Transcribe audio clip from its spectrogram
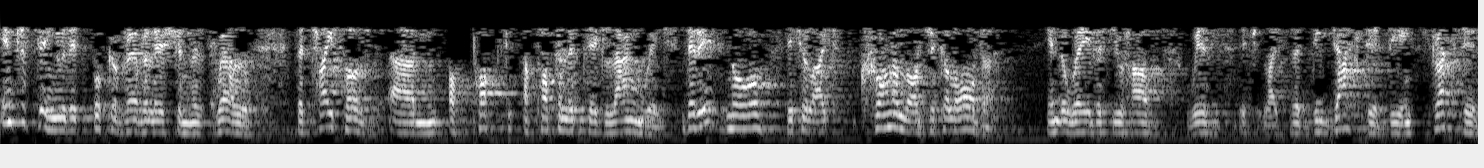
Interesting with this book of Revelation as well, the type of um, apocalyptic language. There is no, if you like, chronological order in the way that you have with, if you like, the didactic, the instructive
